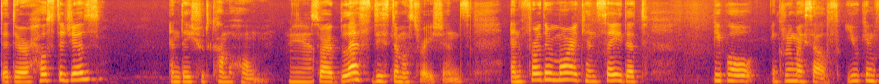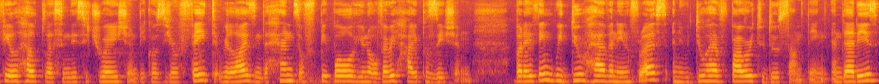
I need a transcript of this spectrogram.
that there are hostages and they should come home. Yeah. so i bless these demonstrations. And furthermore i can say that people including myself you can feel helpless in this situation because your fate relies in the hands of people you know very high position but I think we do have an influence and we do have power to do something, and that is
